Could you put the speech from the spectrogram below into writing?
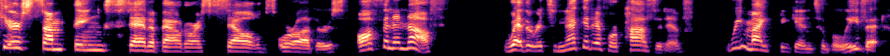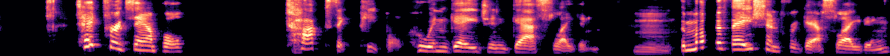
hear something said about ourselves or others often enough, whether it's negative or positive, we might begin to believe it. Take, for example, toxic people who engage in gaslighting. Mm. The motivation for gaslighting,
